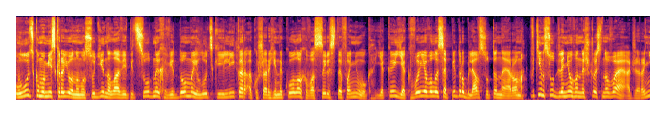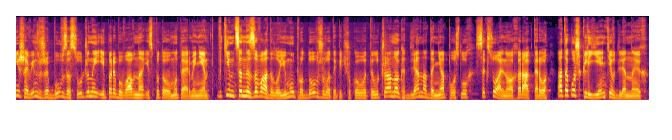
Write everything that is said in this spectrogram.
У Луцькому міськрайонному суді на лаві підсудних відомий луцький лікар, акушер-гінеколог Василь Стефанюк, який, як виявилося, підробляв сутенером. Втім, суд для нього не щось нове, адже раніше він вже був засуджений і перебував на іспитовому терміні. Втім, це не завадило йому продовжувати підшуковувати лучанок для надання послуг сексуального характеру, а також клієнтів для них.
